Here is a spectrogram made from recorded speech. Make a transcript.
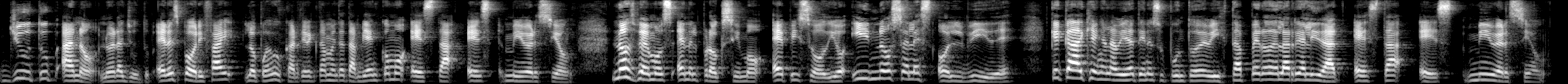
YouTube, ah no, no era YouTube, en Spotify lo puedes buscar directamente también como esta es mi versión. Nos vemos en el próximo episodio y no se les olvide que cada quien en la vida tiene su punto de vista, pero de la realidad esta es mi versión.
